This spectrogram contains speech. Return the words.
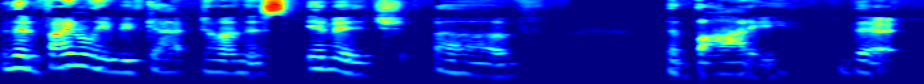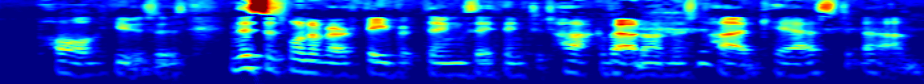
And then finally, we've got on this image of the body that Paul uses. And this is one of our favorite things, I think, to talk about on this podcast. Um,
